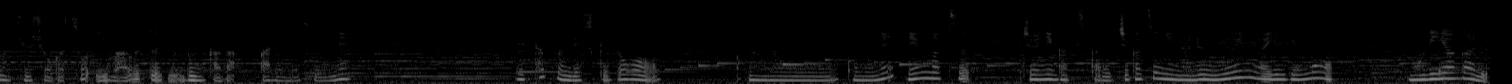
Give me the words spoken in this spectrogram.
まあ、旧正月を祝うという文化があるんですよね。で多分ですけど、あのー、このね年末12月から1月になるニューイヤーよりも盛り上がる、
